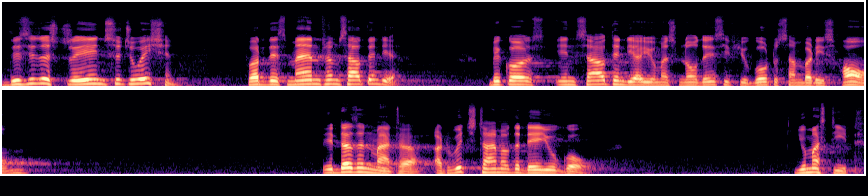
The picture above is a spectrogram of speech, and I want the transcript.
This is a strange situation for this man from South India. Because in South India, you must know this, if you go to somebody's home, it doesn't matter at which time of the day you go, you must eat.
